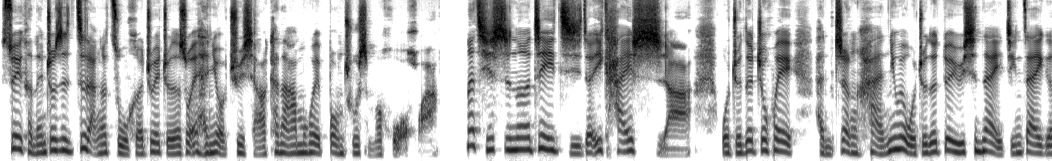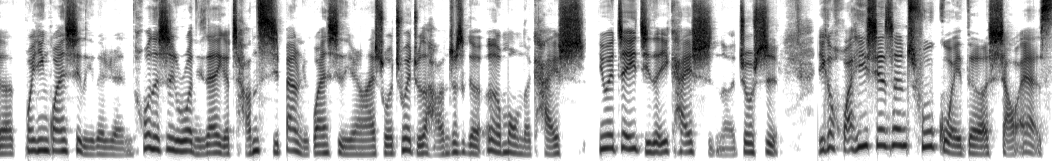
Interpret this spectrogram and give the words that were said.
所以可能就是这两个组合就会觉得说，哎，很有趣，想要看到他们会蹦出什么火花。那其实呢，这一集的一开始啊，我觉得就会很震撼，因为我觉得对于现在已经在一个婚姻关系里的人，或者是如果你在一个长期伴侣关系里的人来说，就会觉得好像就是个噩梦的开始。因为这一集的一开始呢，就是一个怀疑先生出轨的小 S，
